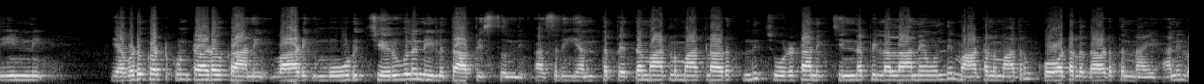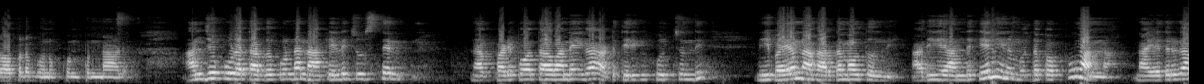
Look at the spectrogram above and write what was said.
దీన్ని ఎవడు కట్టుకుంటాడో కానీ వాడికి మూడు చెరువుల నీళ్ళు తాపిస్తుంది. అసలు ఎంత పెద్ద మాటలు మాట్లాడుతుంది. చూడటానికి చిన్న పిల్లలానే ఉంది. మాటలు మాత్రం కోటలు దాడుతున్నాయి అని లోపల కొనుక్కుంటున్నాడు అంజు కూడా తగ్గకుండా నాకెళ్ళి చూస్తే నాకు పడిపోతావనేగా అటు తిరిగి కూర్చుంది. నీ భయం నాకు అర్థమవుతుంది. అది అందుకే నేను ముద్దపప్పు అన్నా. నా ఎదురుగా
